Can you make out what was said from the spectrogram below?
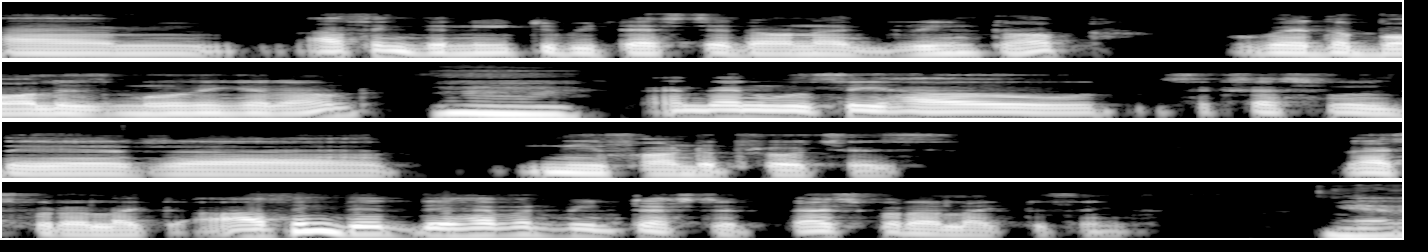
Um, I think they need to be tested on a green top where the ball is moving around, Mm. and then we'll see how successful their uh, newfound approach is. That's what I like. To, I think they they haven't been tested. That's what I like to think. Yeah,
